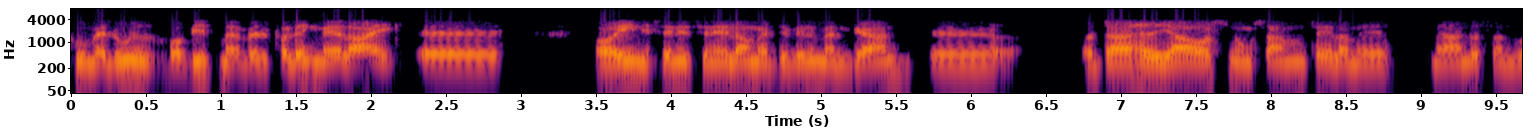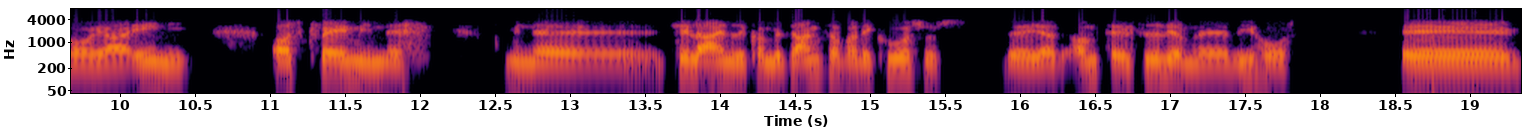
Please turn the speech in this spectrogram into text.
kunne melde ud, hvorvidt man ville forlænge med eller ej. Øh, og egentlig sende et signal om, at det ville man gerne. Øh, og der havde jeg også nogle samtaler med, med Andersen, hvor jeg egentlig også kvæg min, øh, min øh, tilegnede kompetencer fra det kursus, øh, jeg omtalte tidligere med Vihorst, øh,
